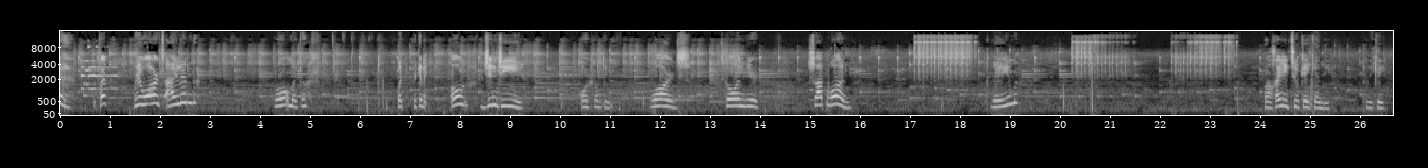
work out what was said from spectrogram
Yeah, but rewards island. Oh my gosh. But we're gonna. Oh, Gingy or something. Wards. Let's go in here. Shot one. Claim. Oh, I need 2k candy. 20k.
